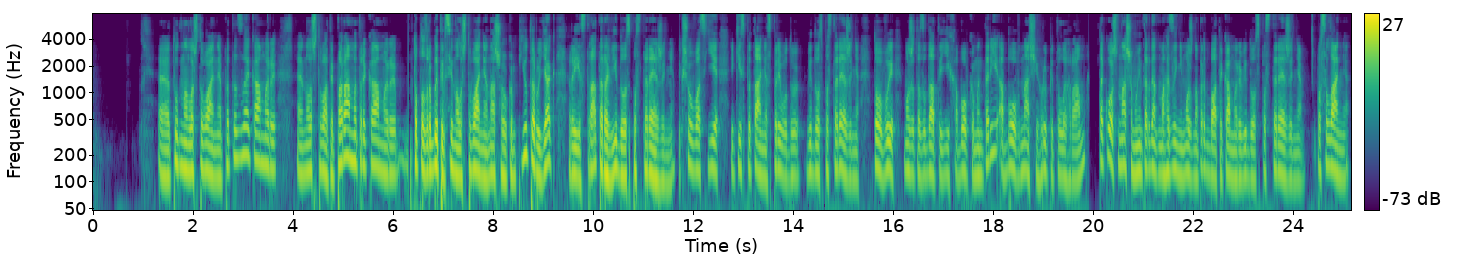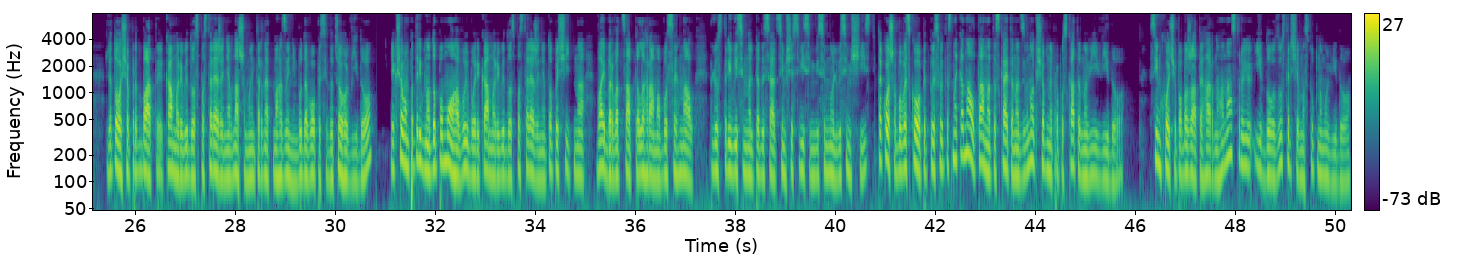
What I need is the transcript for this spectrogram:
е, тут налаштування PTZ камери, е, налаштувати параметри камери, тобто зробити всі налаштування нашого комп'ютеру як реєстратора відеоспостереження. Якщо у вас є якісь питання з приводу відеоспостереження, то ви можете задати їх або в коментарі, або в нашій групі Telegram. Також в нашому інтернет-магазині можна придбати камери відеоспостереження. Посилання для того, щоб придбати камери відеоспостереження в нашому інтернет-магазині буде в описі до цього відео. Якщо вам потрібна допомога в виборі камери відеоспостереження, то пишіть на Viber, WhatsApp, Telegram або Signal плюс 38050 768 8086. Також обов'язково підписуйтесь на канал та натискайте на дзвінок, щоб не пропускати нові відео. Всім хочу побажати гарного настрою і до зустрічі в наступному відео.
